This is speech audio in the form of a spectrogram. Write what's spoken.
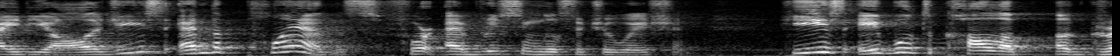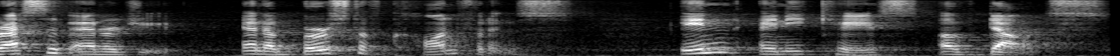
ideologies and the plans for every single situation. He is able to call up aggressive energy and a burst of confidence in any case of doubts,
